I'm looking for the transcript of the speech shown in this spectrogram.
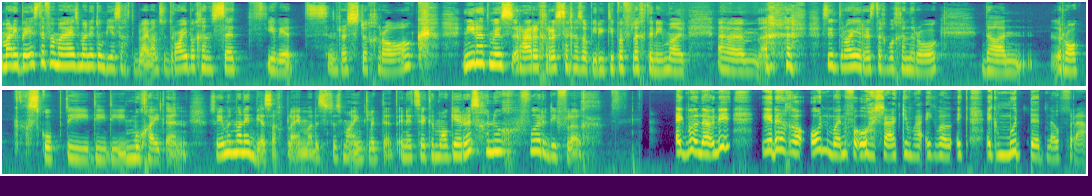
Maar die beste vir my is maar net om besig te bly want sodra jy begin sit, jy weet, en rustig raak. Nie dat mens regtig rustig is op hierdie tipe vlugte nie, maar ehm um, sodra jy rustig begin raak, dan raak skop die die die moegheid in. So jy moet maar net besig bly, maar dit is dis maar eintlik dit. En net seker maak jy rus genoeg voor die vlug. Ek wil nou nie enige onmin veroorsaak nie, maar ek wil ek ek moet dit nou vra.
